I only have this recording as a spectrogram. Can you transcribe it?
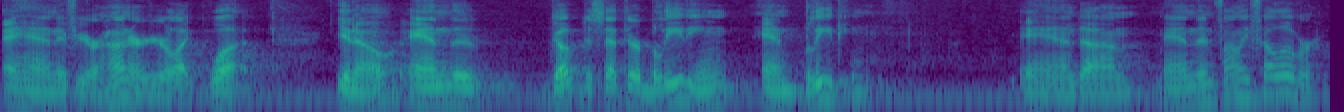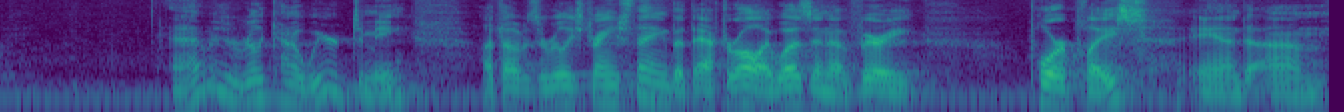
and if you're a hunter, you're like, what? You know, and the goat just sat there bleeding and bleeding and, um, and then finally fell over. And that was really kind of weird to me. I thought it was a really strange thing, but after all, I was in a very poor place, and, um,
